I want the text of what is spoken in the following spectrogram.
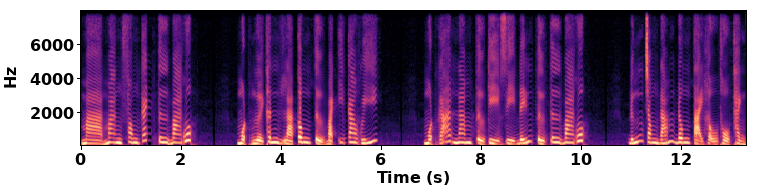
Mà mang phong cách tư ba quốc. Một người thân là công tử bạch y cao quý. Một gã nam tử kỳ dị đến từ tư ba quốc. Đứng trong đám đông tại hậu thổ thành.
